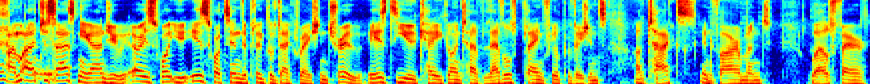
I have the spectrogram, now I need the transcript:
I'm just asking you, Andrew, is what you, is what's in the political declaration true? Is the UK going to have level playing field provisions on tax, environment, welfare,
